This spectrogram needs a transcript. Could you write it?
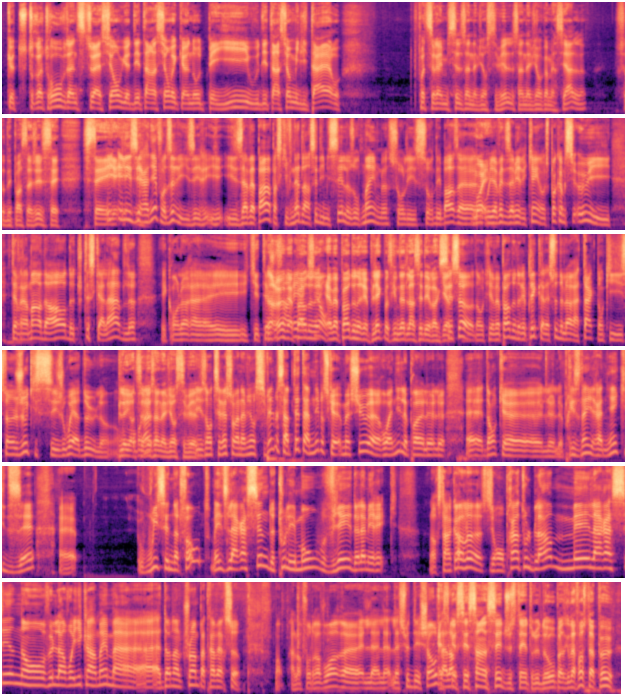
que tu te retrouves dans une situation où il y a des tensions avec un autre pays ou des tensions militaires, ou- pas tirer un missile sur un avion civil, c'est un avion commercial, sur des passagers. C'est, c'est, Et, et les Iraniens, il faut dire, ils, ils- ils avaient peur parce qu'ils venaient de lancer des missiles eux autres mêmes là, sur, les, sur des bases euh, où il y avait des Américains. Donc c'est pas comme si eux ils étaient vraiment en dehors de toute escalade là, et qu'on leur a, et, qui étaient Non, eux en avaient peur, d'une, réaction. ils avaient peur d'une réplique parce qu'ils venaient de lancer des roquettes. C'est ça. Donc, il avait peur d'une réplique à la suite de leur attaque. Donc, c'est un jeu qui s'est joué à deux. Là. Puis là, ils On ont tiré sur un avion civil. Ils ont tiré sur un avion civil, mais ça a peut-être amené, parce que M. euh, Rouhani, le, pro- le- le- euh, donc, euh, le, le président iranien, qui disait Oui, c'est de notre faute, mais il dit la racine de tous les maux vient de l'Amérique. Alors, c'est encore là, on prend tout le blanc, mais la racine, on veut l'envoyer quand même à, à Donald Trump à travers ça. Bon, alors, il faudra voir euh, la, la- la suite des choses. Est-ce alors, que c'est censé Justin Trudeau? Parce que la fois, c'est un peu.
